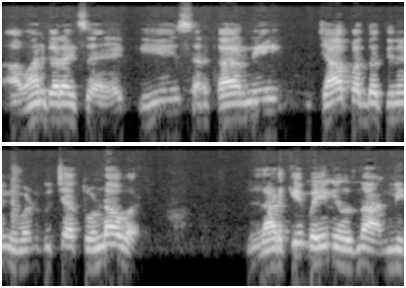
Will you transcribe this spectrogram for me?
आवाहन करायचं आहे की सरकारने ज्या पद्धतीने निवडणुकीच्या तोंडावर लाडकी बहीण योजना आणली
